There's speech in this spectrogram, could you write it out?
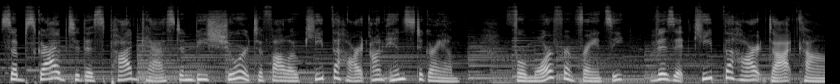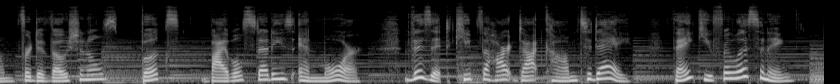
Subscribe to this podcast and be sure to follow Keep the Heart on Instagram. For more from Francie, visit keeptheheart.com for devotionals, books, Bible studies, and more. Visit keeptheheart.com today. Thank you for listening.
